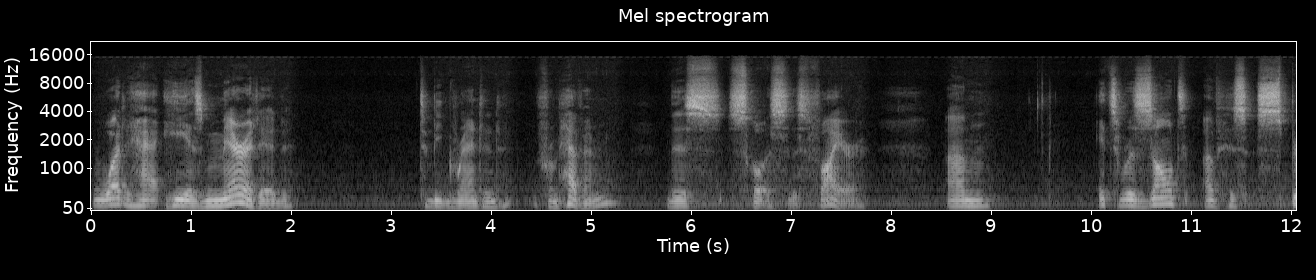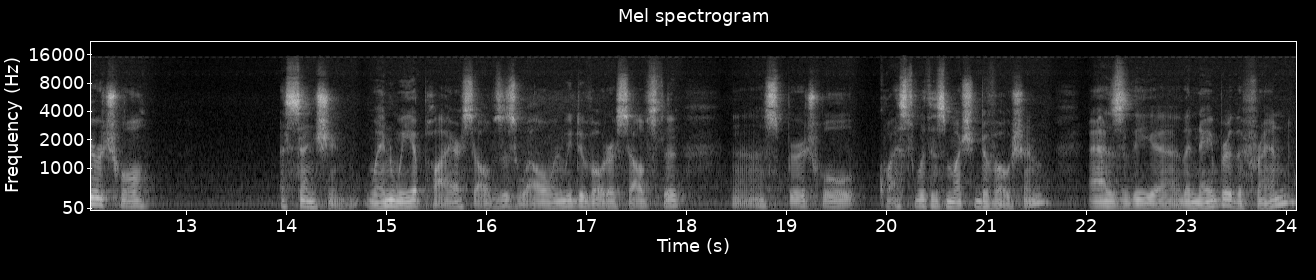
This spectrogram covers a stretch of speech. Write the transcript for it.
What ha- he has merited to be granted from heaven, this source, this fire, um, it's a result of his spiritual ascension. When we apply ourselves as well, when we devote ourselves to uh, spiritual quest with as much devotion as the, uh, the neighbor, the friend,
